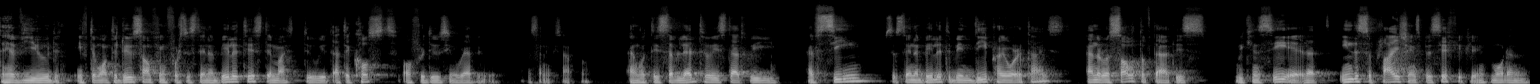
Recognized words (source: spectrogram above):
they have viewed if they want to do something for sustainability, they might do it at the cost of reducing revenue, as an example. And what this have led to is that we have seen sustainability being deprioritized. And the result of that is we can see that in the supply chain specifically, more than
